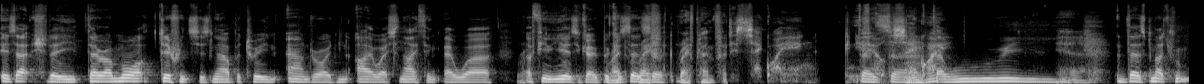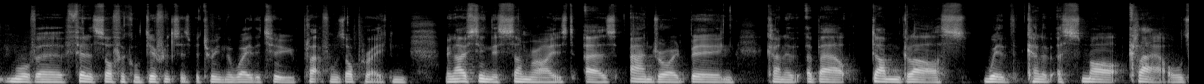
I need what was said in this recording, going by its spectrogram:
is actually there are more differences now between Android and iOS than I think there were a few years ago because Rafe, there's Rafe, a Rafe Blanford is segueing. Can you feel there's, the uh, the wee- yeah. there's much more of a philosophical differences between the way the two platforms operate. And I mean, I've seen this summarized as Android being kind of about dumb glass with kind of a smart cloud,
